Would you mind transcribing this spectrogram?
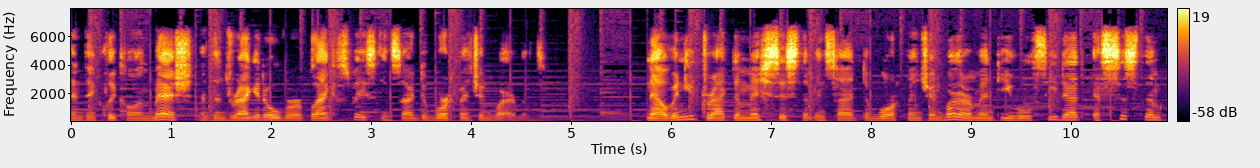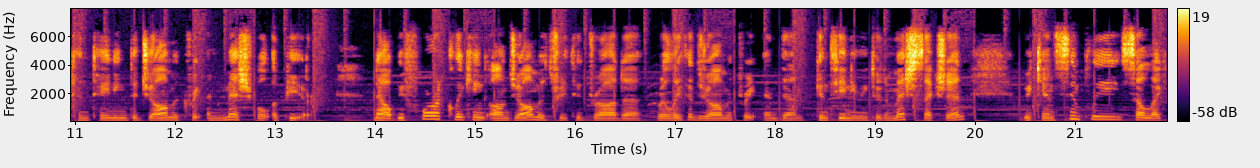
and then click on mesh and then drag it over a blank space inside the workbench environment. Now when you drag the mesh system inside the workbench environment, you will see that a system containing the geometry and mesh will appear. Now before clicking on geometry to draw the related geometry and then continuing to the mesh section, we can simply select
